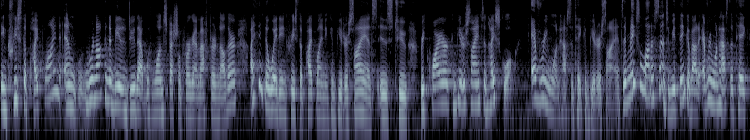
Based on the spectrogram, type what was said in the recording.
increase the pipeline and we're not going to be able to do that with one special program after another i think the way to increase the pipeline in computer science is to require computer science in high school everyone has to take computer science. It makes a lot of sense. If you think about it, everyone has to take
